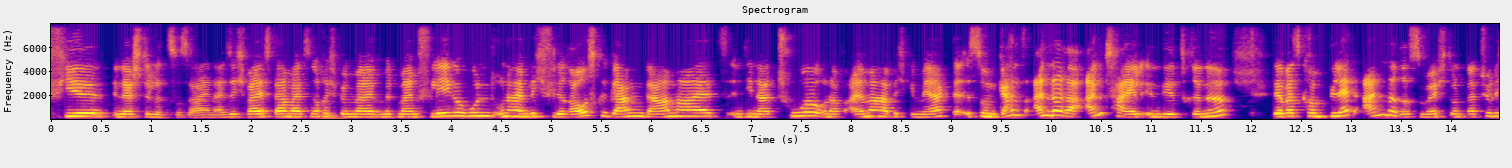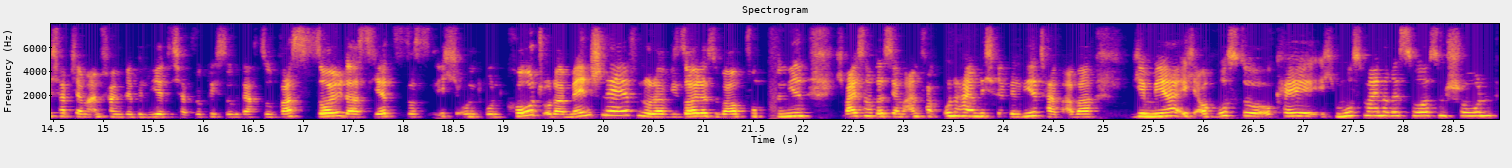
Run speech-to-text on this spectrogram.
viel in der Stille zu sein. Also ich weiß damals noch, ich mhm. bin mal mit meinem Pflegehund unheimlich viel rausgegangen, damals in die Natur und auf einmal habe ich gemerkt, da ist so ein ganz anderer Anteil in dir drinne, der was komplett anderes möchte. Und natürlich habe ich am Anfang rebelliert. Ich habe wirklich so gedacht, so was soll das jetzt, dass ich und, und Coach oder Menschen helfen oder wie soll das überhaupt funktionieren? Ich weiß noch, dass ich am Anfang unheimlich rebelliert habe, aber je mehr ich auch wusste, okay, ich muss meine Ressourcen schonen,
